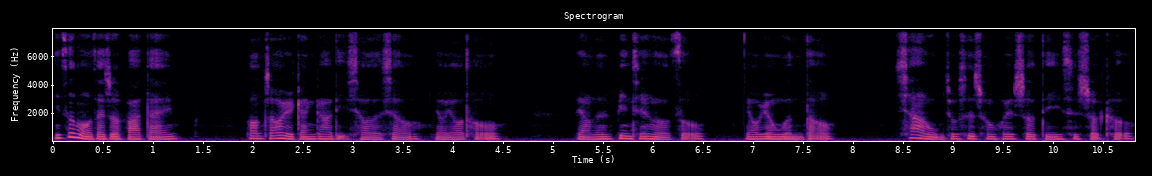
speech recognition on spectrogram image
你怎么在这发呆？方昭宇尴尬地笑了笑，摇摇头。两人并肩而走。姚元问道：“下午就是春晖社第一次社课。”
